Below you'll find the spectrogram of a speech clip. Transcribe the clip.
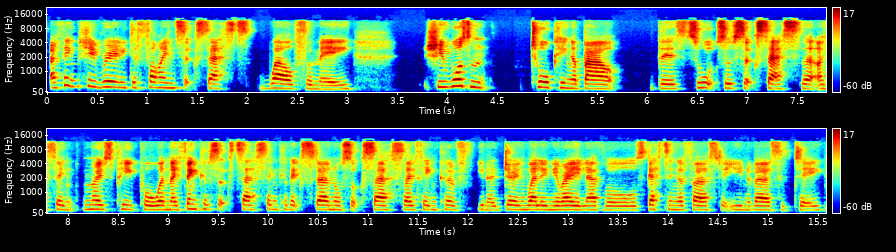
I think she really defined success well for me. She wasn't talking about the sorts of success that I think most people, when they think of success, think of external success. They think of, you know, doing well in your A levels, getting a first at university.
